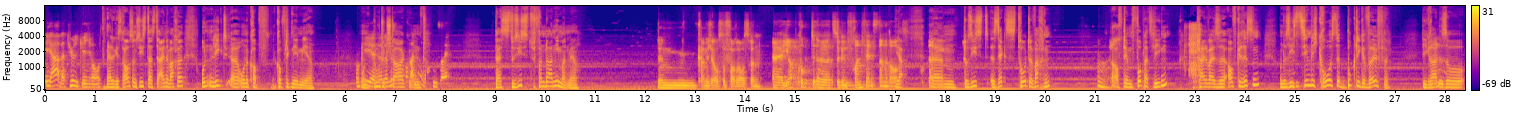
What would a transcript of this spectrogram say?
Ja, natürlich gehe ich raus. Ja, du gehst raus und siehst, dass der eine Wache unten liegt, äh, ohne Kopf. Der Kopf liegt neben ihr. Okay, Und blutet äh, stark und- sein. Das, du siehst von da niemand mehr. Dann kann ich auch sofort rausrennen. Äh, Job guckt äh, zu den Frontfenstern raus. Ja. Ähm, du siehst sechs tote Wachen auf dem Vorplatz liegen, teilweise aufgerissen. Und du siehst ziemlich große, bucklige Wölfe, die gerade Mhm. so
